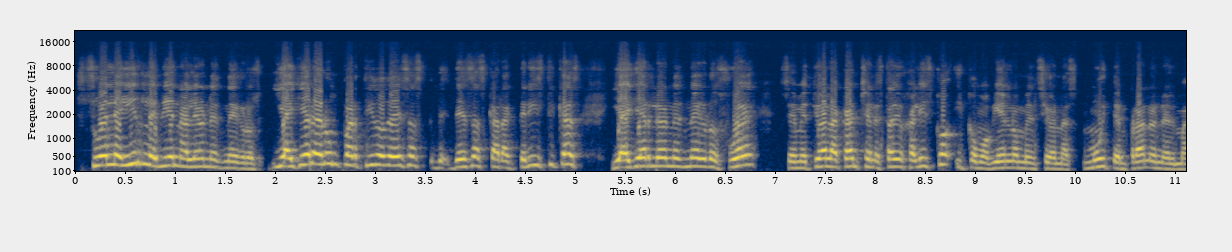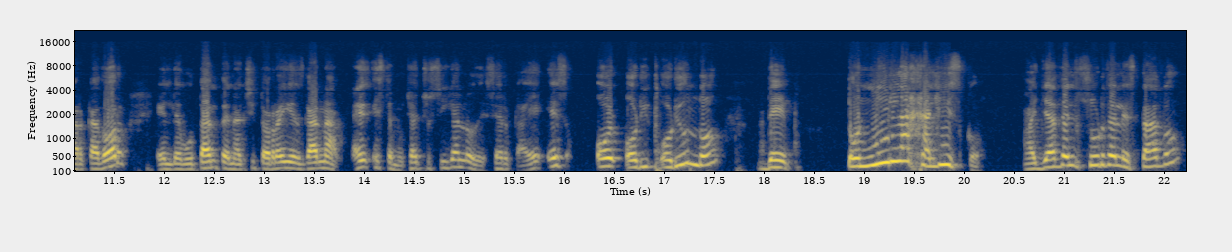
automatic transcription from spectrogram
suele irle bien a Leones Negros. Y ayer era un partido de esas, de, esas características, y ayer Leones Negros fue, se metió a la cancha del Estadio Jalisco, y como bien lo mencionas, muy temprano en el marcador, el debutante Nachito Reyes gana, e, este muchacho, síganlo de cerca, ¿eh? es oriundo de Tonila, Jalisco allá del sur del estado,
